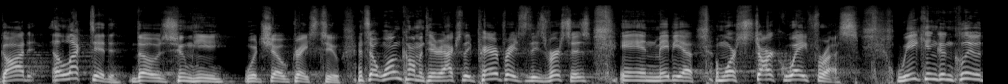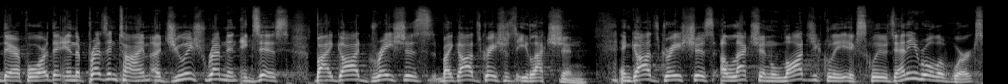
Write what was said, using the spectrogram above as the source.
God elected those whom he would show grace to. And so one commentator actually paraphrases these verses in maybe a, a, more stark way for us. We can conclude, therefore, that in the present time, a Jewish remnant exists by God gracious, by God's gracious election. And God's gracious election logically excludes any role of works,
